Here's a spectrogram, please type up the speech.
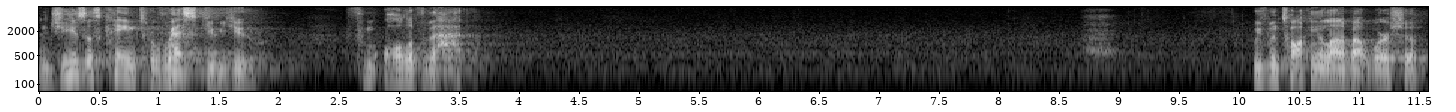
And Jesus came to rescue you from all of that. We've been talking a lot about worship,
